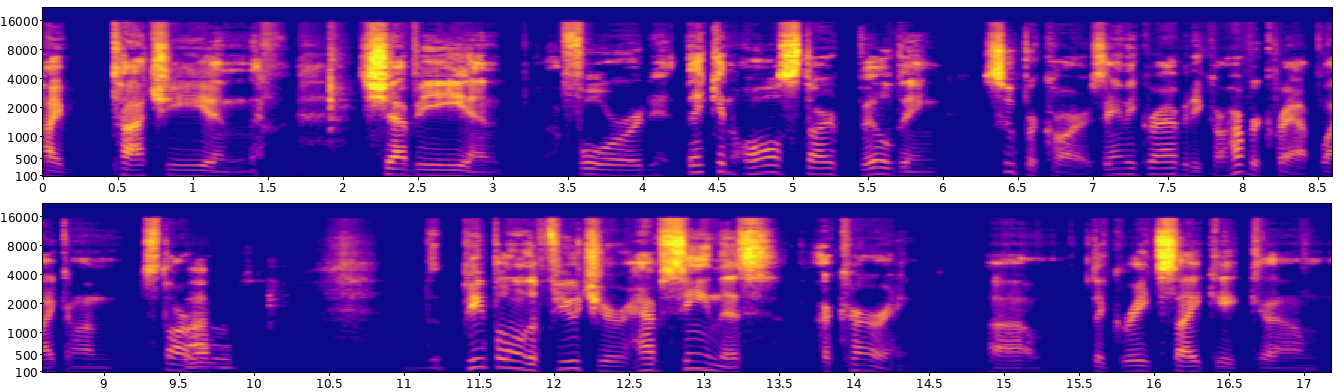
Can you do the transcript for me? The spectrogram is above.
Hitachi and Chevy and Ford, they can all start building supercars, anti-gravity car, hovercraft, like on Star wow. Wars. The people in the future have seen this occurring. Um, the great psychic, um,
